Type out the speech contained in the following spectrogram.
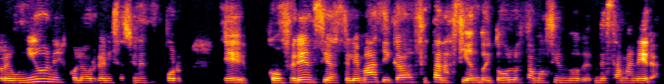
reuniones con las organizaciones por eh, conferencias telemáticas se están haciendo y todos lo estamos haciendo de, esa manera.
